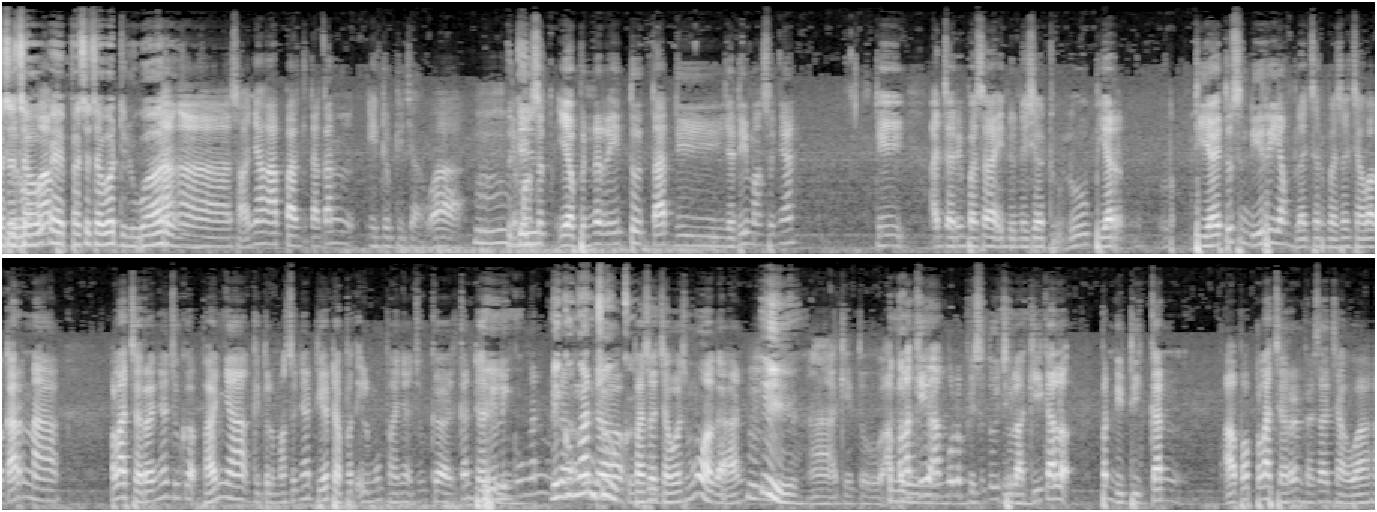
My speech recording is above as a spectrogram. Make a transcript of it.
Bahasa Jawa eh bahasa Jawa di luar. Ah, ah, soalnya apa kita kan hidup di Jawa Hmm. ya, Betul. maksud ya bener itu tadi jadi maksudnya diajarin bahasa Indonesia dulu biar dia itu sendiri yang belajar bahasa Jawa karena pelajarannya juga banyak gitu loh. Maksudnya dia dapat ilmu banyak juga. Kan dari Iya. lingkungan udah- Lingkungan udah juga. bahasa Jawa semua kan? Iya. nah gitu. Apalagi aku lebih setuju lagi kalau pendidikan apa pelajaran bahasa Jawa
